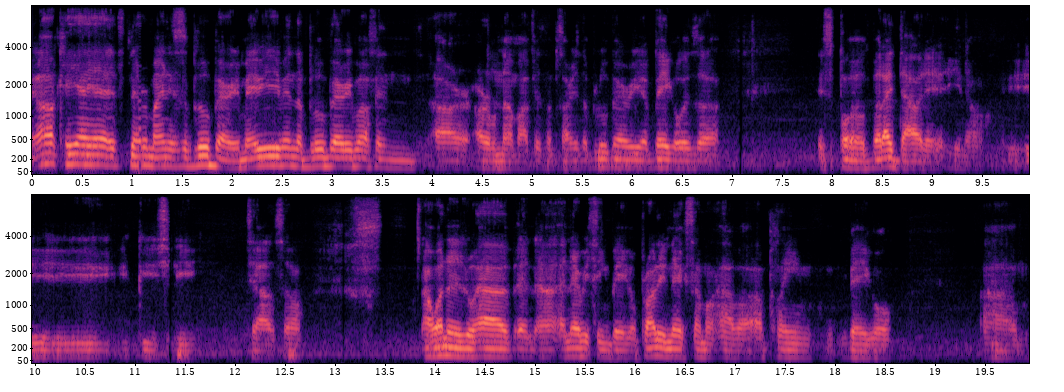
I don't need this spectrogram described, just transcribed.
okay, yeah, yeah, it's never mind. It's a blueberry. Maybe even the blueberry muffin or or not muffins. I'm sorry, the blueberry bagel is a is spoiled, but I doubt it. You know, you, usually tell. So I wanted to have an uh, an everything bagel. Probably next time I'll have a, a plain bagel. Um,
